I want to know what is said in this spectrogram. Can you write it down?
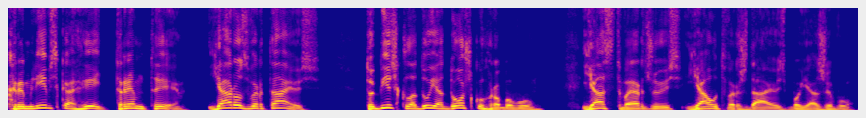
Кремлівська гидь, тремти. Я розвертаюсь. Тобі ж кладу я дошку гробову. Я стверджуюсь, я утверждаюсь, бо я живу.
